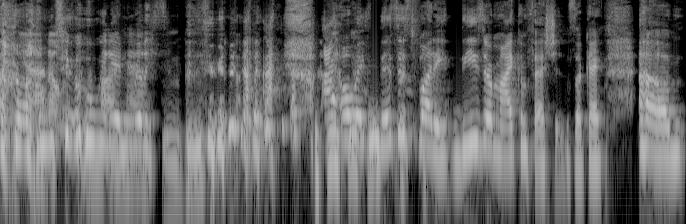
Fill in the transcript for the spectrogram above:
Yeah, um, too, we didn't really. Mm-hmm. I always. This is funny. These are my confessions. Okay, um,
